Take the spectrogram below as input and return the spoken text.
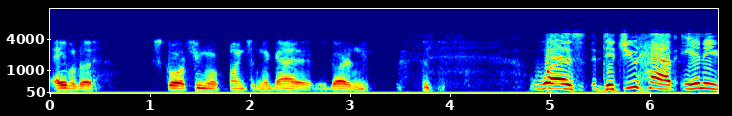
able to score a few more points than the guy that was guarding me. was did you have any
